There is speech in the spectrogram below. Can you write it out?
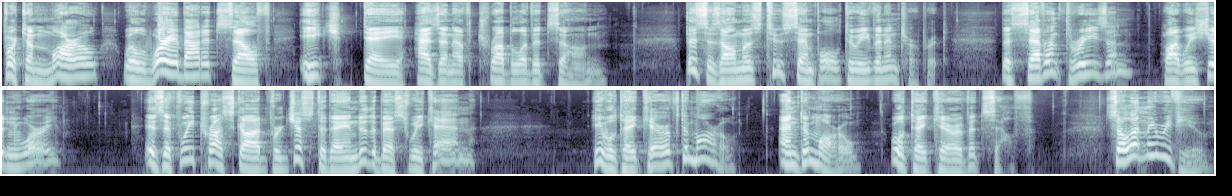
for tomorrow will worry about itself. Each day has enough trouble of its own. This is almost too simple to even interpret. The seventh reason why we shouldn't worry is if we trust God for just today and do the best we can, He will take care of tomorrow, and tomorrow will take care of itself. So let me review.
